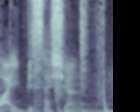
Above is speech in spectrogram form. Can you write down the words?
Vibe Session.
